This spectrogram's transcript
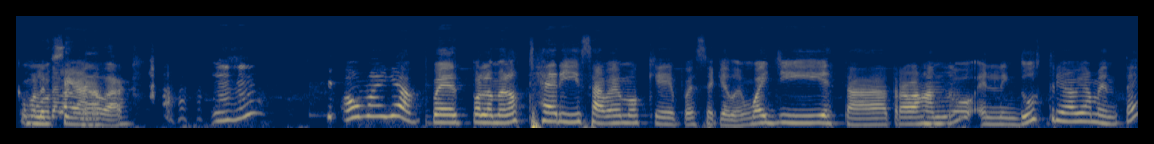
como, nada. Oh my god. Pues por lo menos Teddy sabemos que pues se quedó en YG, está trabajando en la industria, obviamente,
